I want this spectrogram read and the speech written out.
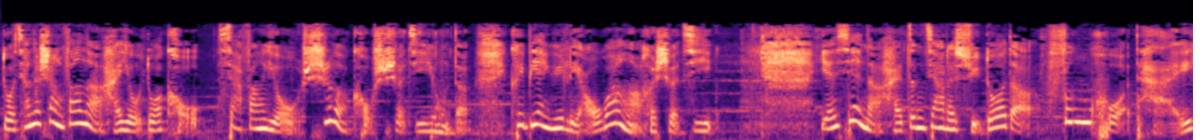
垛墙的上方呢还有垛口，下方有射口，是射击用的，可以便于瞭望啊和射击。沿线呢还增加了许多的烽火台。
